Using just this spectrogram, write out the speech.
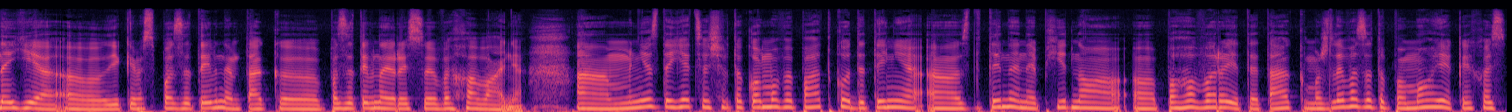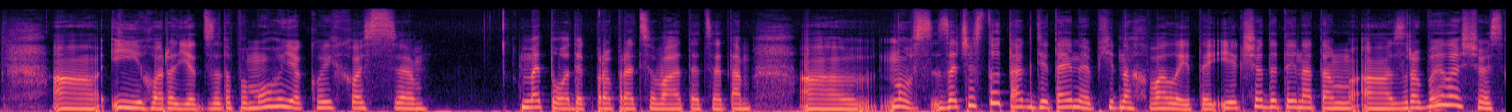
не є а, е, якимось позитивним, так позитивною рисою виховання. А мені здається, що в такому випадку дитині з дитиною необхідно поговорити так так можливо за допомогою якихось а, ігор, за допомогою якихось. Е, Методик пропрацювати це там а, ну зачасту так дітей необхідно хвалити. І якщо дитина там а, зробила щось,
